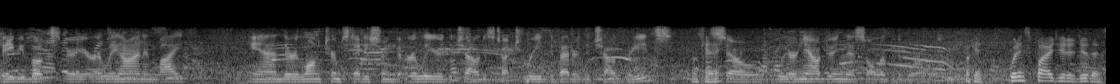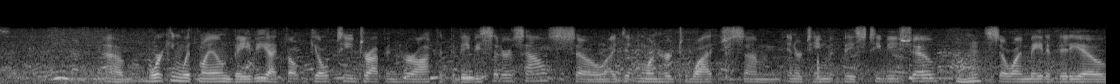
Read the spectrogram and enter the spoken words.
baby books very early on in life, and there are long-term studies showing the earlier the child is taught to read, the better the child reads. Okay. So we are now doing this all over the world. Okay. What inspired you to do this? Uh, working with my own baby, I felt guilty dropping her off at the babysitter's house, so I didn't want her to watch some entertainment-based TV show. Mhm. So I made a video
